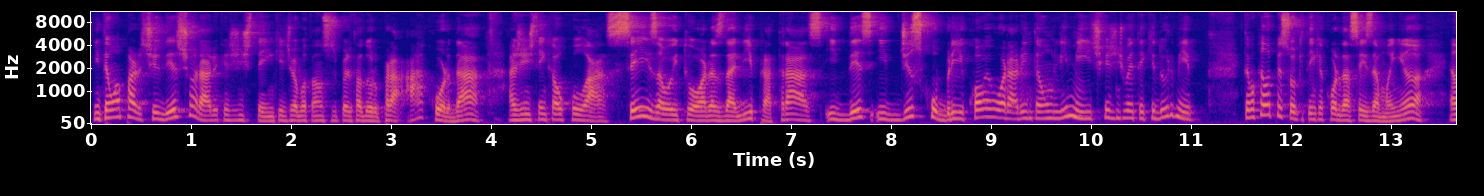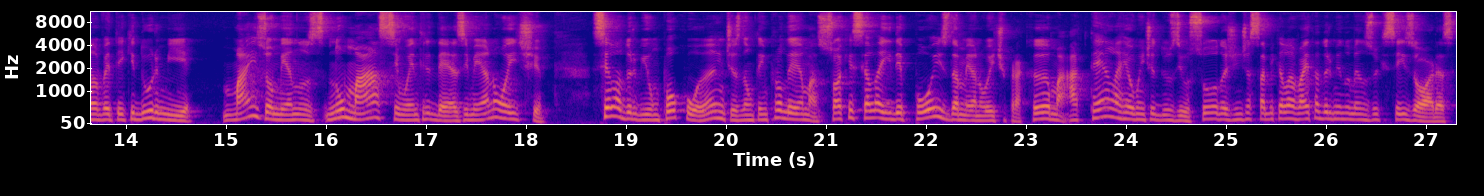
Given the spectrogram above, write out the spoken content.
Então, a partir deste horário que a gente tem, que a gente vai botar nosso despertador para acordar, a gente tem que calcular 6 a 8 horas dali para trás e, e descobrir qual é o horário, então, limite que a gente vai ter que dormir. Então, aquela pessoa que tem que acordar às 6 da manhã, ela vai ter que dormir mais ou menos, no máximo, entre 10 e meia-noite. Se ela dormir um pouco antes, não tem problema. Só que se ela ir depois da meia-noite para a cama, até ela realmente induzir o sono, a gente já sabe que ela vai estar tá dormindo menos do que 6 horas.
